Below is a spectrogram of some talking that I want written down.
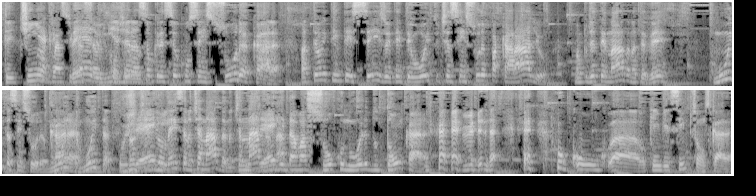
Te- tinha classificação Velho, de minha conteúdo. geração cresceu com censura, cara. Até 86, 88 tinha censura pra caralho. Não podia ter nada na TV. Muita censura, Cara, muita, muita. o não tinha GR violência, não tinha nada, não tinha nada. o Jerry nada. dava soco no olho do Tom, cara. É verdade. O, o, a- o quem vê Simpsons, cara,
